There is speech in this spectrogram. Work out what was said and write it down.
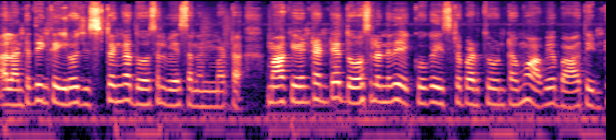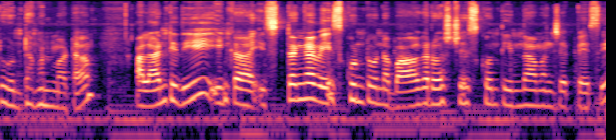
అలాంటిది ఇంకా ఈరోజు ఇష్టంగా దోశలు వేసాను అనమాట మాకేంటంటే దోశలు అనేది ఎక్కువగా ఇష్టపడుతూ ఉంటాము అవే బాగా తింటూ ఉంటాం అనమాట అలాంటిది ఇంకా ఇష్టంగా వేసుకుంటూ ఉన్న బాగా రోస్ట్ చేసుకొని తిందామని చెప్పేసి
